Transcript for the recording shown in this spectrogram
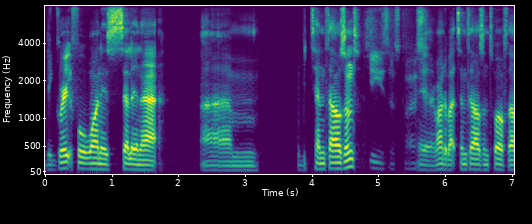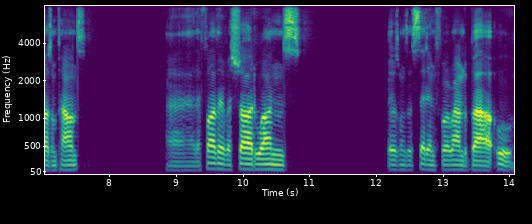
The Grateful one is selling at um maybe ten thousand. Jesus Christ. Yeah, around about 10,000, 12,000 pounds. Uh, the father of Asahd ones, those ones are selling for around about, oh,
